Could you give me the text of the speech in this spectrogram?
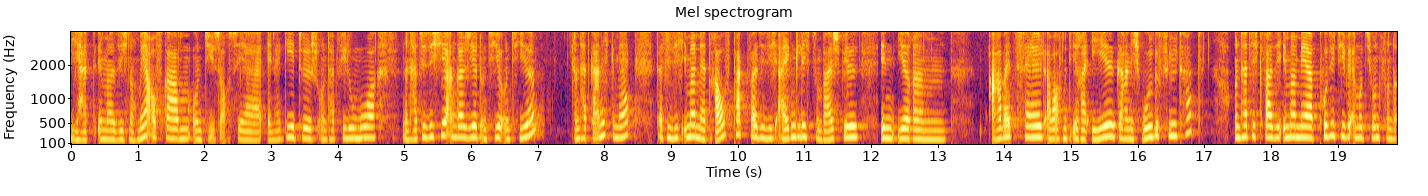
Die hat immer sich noch mehr Aufgaben und die ist auch sehr energetisch und hat viel Humor. Dann hat sie sich hier engagiert und hier und hier und hat gar nicht gemerkt, dass sie sich immer mehr draufpackt, weil sie sich eigentlich zum Beispiel in ihrem Arbeitsfeld, aber auch mit ihrer Ehe gar nicht wohlgefühlt hat und hat sich quasi immer mehr positive Emotionen von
